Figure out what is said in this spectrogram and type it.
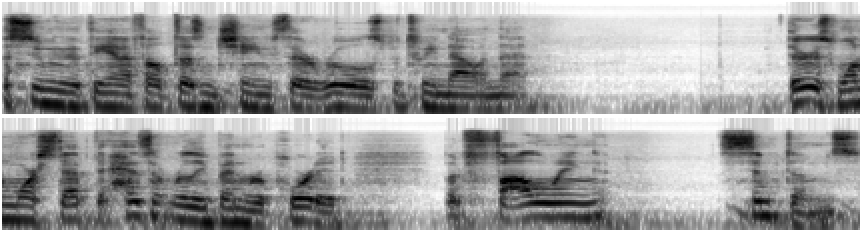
Assuming that the NFL doesn't change their rules between now and then. There is one more step that hasn't really been reported, but following symptoms,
